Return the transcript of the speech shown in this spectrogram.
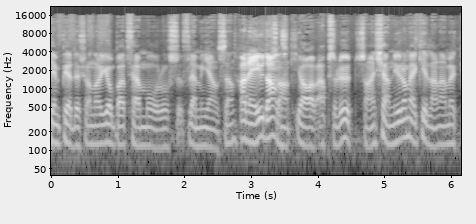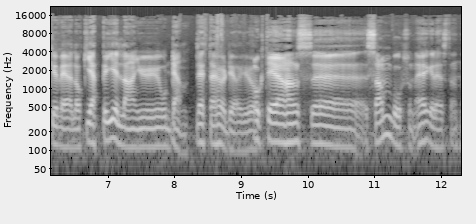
Kim Pedersen har jobbat fem år hos Flemming Jensen. Han är ju dansk. han, ja absolut, så han känner ju de här killarna mycket väl och Jeppe gillar han ju ordentligt, det hörde jag ju. Och det är hans eh, sambo som äger hästen.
